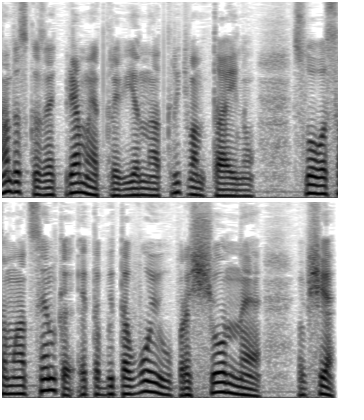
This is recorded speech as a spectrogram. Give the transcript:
Надо сказать прямо и откровенно, открыть вам тайну. Слово самооценка это бытовое, упрощенное, вообще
